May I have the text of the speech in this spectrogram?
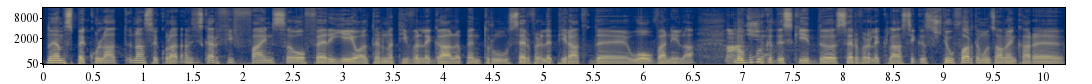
noi am speculat, n-am speculat, am zis că ar fi fain să ofere ei o alternativă legală pentru serverele pirat de WoW Vanilla. Mă bucur Așa. că deschid uh, serverele clasic, știu foarte mulți oameni care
